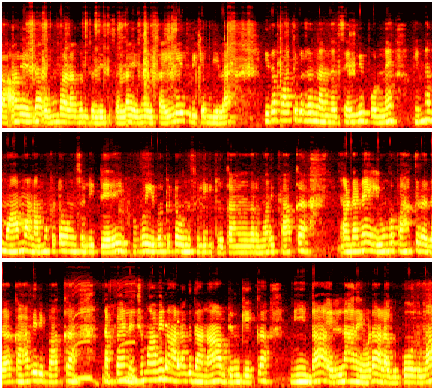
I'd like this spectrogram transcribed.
காவேரி தான் ரொம்ப அழகுன்னு சொல்லிட்டு சொல்ல இவங்களுக்கு கையிலே பிடிக்க முடியல. இதை பார்த்துக்கிட்டு இருந்த அந்த செல்வி பொண்ணு என்ன மாமா நம்மக்கிட்ட ஒன்று சொல்லிட்டு இப்போ போய் இவக்கிட்ட ஒன்று சொல்லிக்கிட்டு இருக்காங்கங்கிற மாதிரி பார்க்க உடனே இவங்க பார்க்குறத காவேரி பார்க்க அப்போ நிஜமாவே நான் அழகு தானா அப்படின்னு கேட்க நீ தான் எல்லாரையும் விட அழகு போதுமா?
